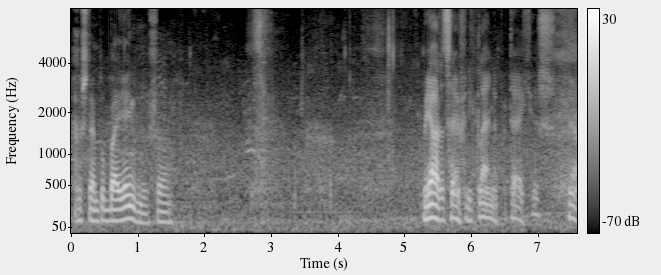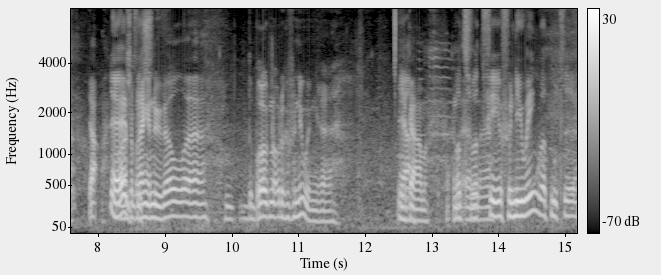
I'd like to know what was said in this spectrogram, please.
gestemd op bijeen. Dus, Maar ja, dat zijn van die kleine partijtjes. Ja. ja, Nee, maar ze is- brengen nu wel de broodnodige vernieuwing in Ja. de Kamer. En- Wat, en, wat vind je vernieuwing? Wat moet, eh,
